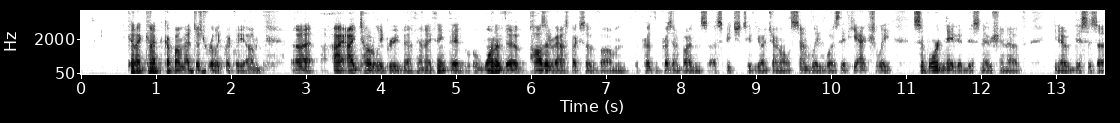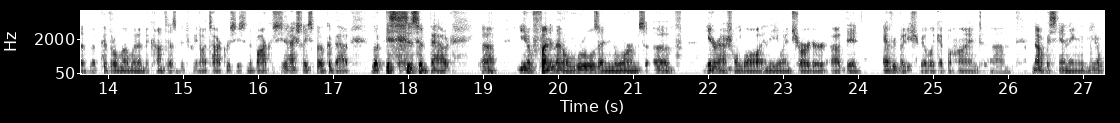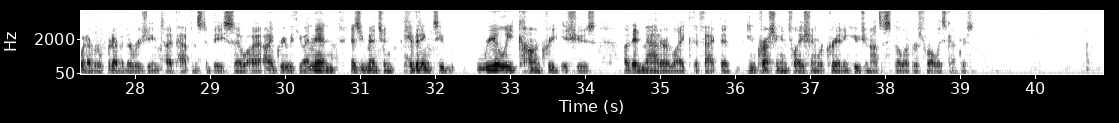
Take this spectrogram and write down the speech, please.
Can I can I pick up on that just really quickly? Um, uh, I, I, totally agree, Beth, and I think that one of the positive aspects of um, the Pre President Biden's uh, speech to the UN General Assembly was that he actually subordinated this notion of, you know, this is a, a, pivotal moment in the contest between autocracies and democracies, and actually spoke about, look, this is about, uh, you know, fundamental rules and norms of international law and the UN Charter uh, that everybody should be able to get behind, um, notwithstanding you know whatever whatever the regime type happens to be. So I, I, agree with you. And then, as you mentioned, pivoting to really concrete issues uh, that matter, like the fact that in crushing inflation, we're creating huge amounts of spillovers for all these countries.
